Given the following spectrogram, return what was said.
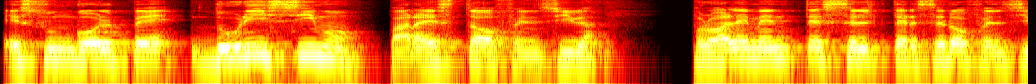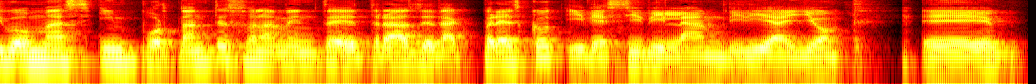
es un golpe durísimo para esta ofensiva. Probablemente es el tercer ofensivo más importante solamente detrás de Dak Prescott y de CeeDee Lamb, diría yo. Eh,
